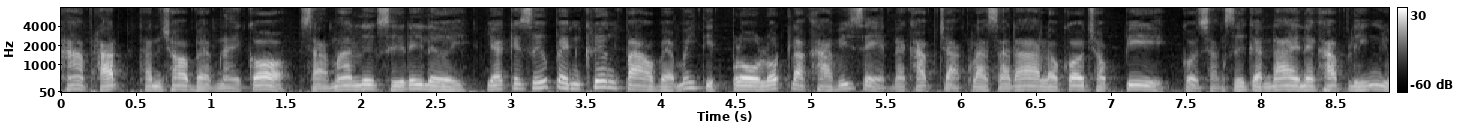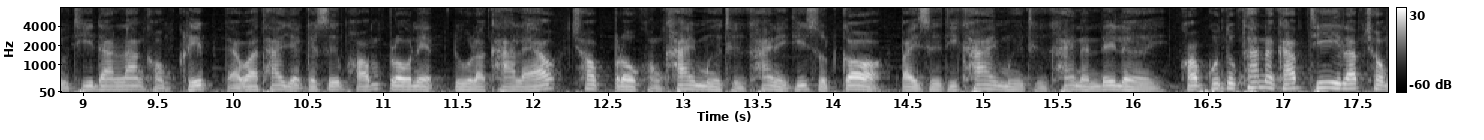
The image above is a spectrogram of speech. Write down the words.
15 Plus ท่านชอบแบบไหนก็สามารถเลือกซื้อได้เลย อยากจะซื้อเป็นเครื่องเปล่าแบบไม่ติดโปรลดราคาพิเศษนะครับจาก Lazada แล้วก็ s h อ p e e กดสั่งซื้อกันได้นะครับลิงก์อยู่ที่ด้านล่างของคลิป แต่ว่าถ้าอยากจะซื้อพร้อมโปรเน็ตดูราคาแล้วชอบโปรของค่ายมือถือค่ายไหนที่สุดก็ไปซื้อที่ค่ายมือถือค่ายนั้นได้เลย ขอบคุณทุกท่านนะครับที่รับชม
